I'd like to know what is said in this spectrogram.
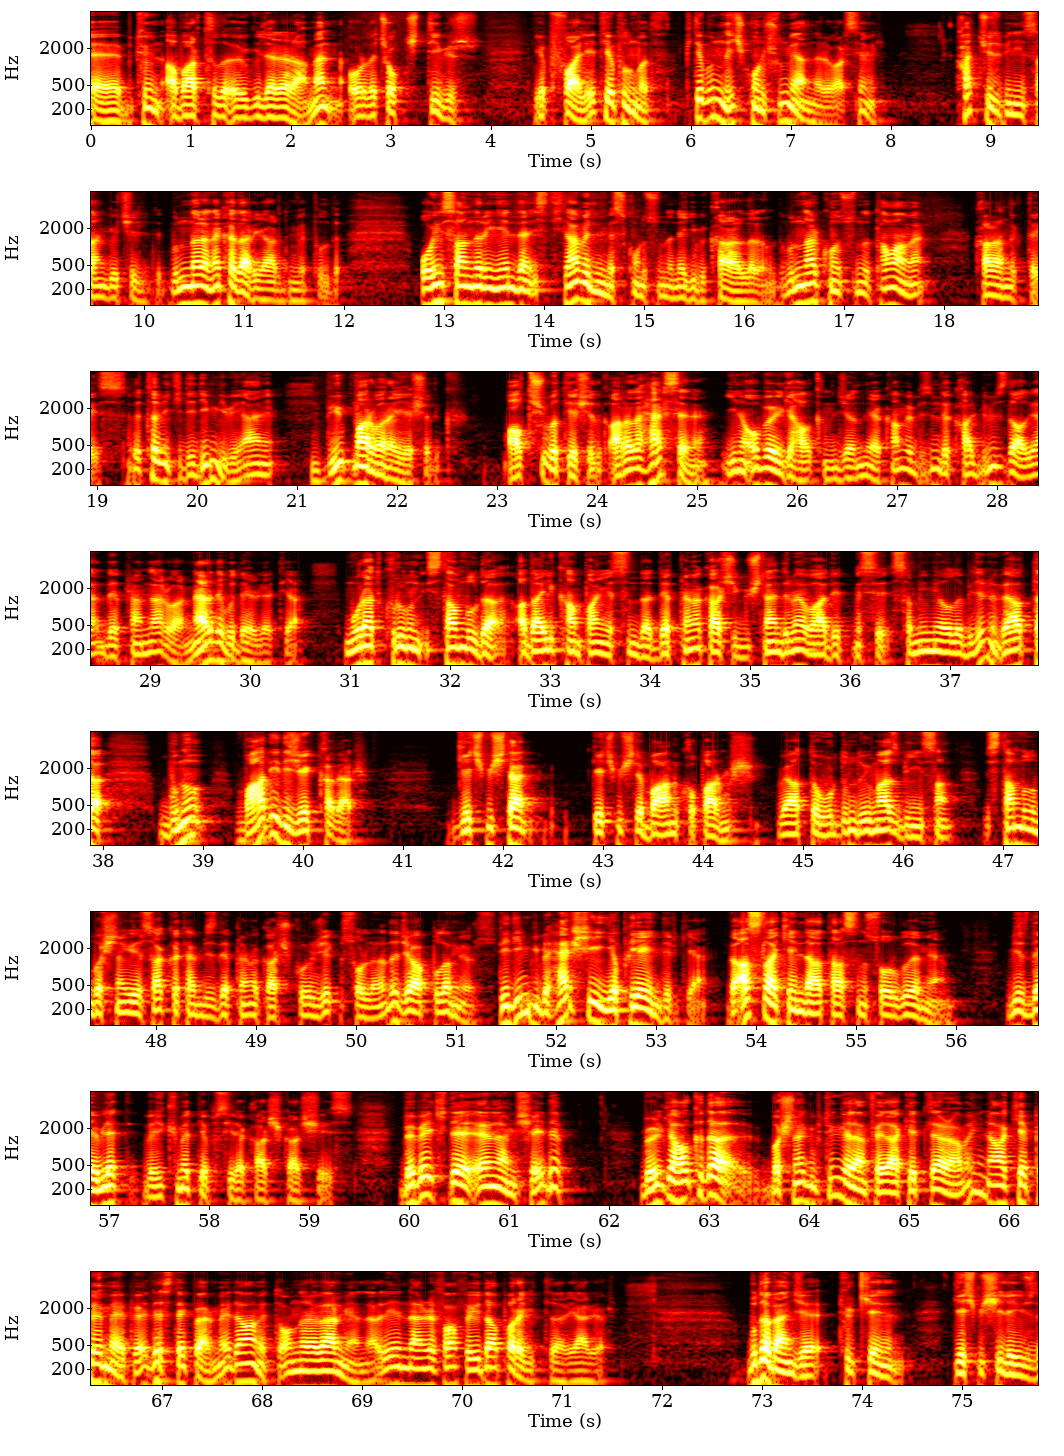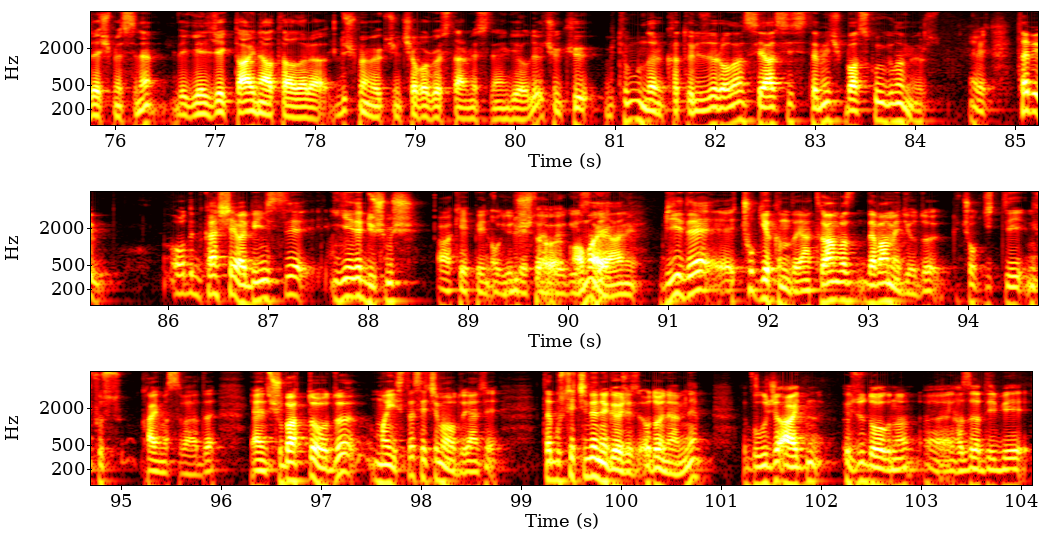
e, bütün abartılı övgülere rağmen orada çok ciddi bir yapı faaliyeti yapılmadı. Bir de bunun hiç konuşulmayanları var Semih. Kaç yüz bin insan göç edildi? Bunlara ne kadar yardım yapıldı? o insanların yeniden istihdam edilmesi konusunda ne gibi kararlar alındı? Bunlar konusunda tamamen karanlıktayız. Ve tabii ki dediğim gibi yani Büyük Marmara'yı yaşadık. 6 Şubat'ı yaşadık. Arada her sene yine o bölge halkının canını yakan ve bizim de kalbimiz dağlayan depremler var. Nerede bu devlet ya? Murat Kurum'un İstanbul'da adaylık kampanyasında depreme karşı güçlendirme vaat etmesi samimi olabilir mi? Veyahut da bunu vaat edecek kadar geçmişten geçmişle bağını koparmış ve hatta vurdum duymaz bir insan İstanbul'un başına gelirse hakikaten biz depreme karşı koruyacak mı sorularına da cevap bulamıyoruz. Dediğim gibi her şeyi yapıya indirgeyen ve asla kendi hatasını sorgulamayan bir devlet ve hükümet yapısıyla karşı karşıyayız. Ve belki de en önemli şey de bölge halkı da başına bütün gelen felaketlere rağmen yine AKP, MHP destek vermeye devam etti. Onlara vermeyenler de yeniden Refah ve Hüdapar'a gittiler yer yer. Bu da bence Türkiye'nin geçmişiyle yüzleşmesine ve gelecekte aynı hatalara düşmemek için çaba göstermesine engel oluyor. Çünkü bütün bunların katalizörü olan siyasi sisteme hiç baskı uygulamıyoruz. Evet. Tabii orada birkaç şey var. Birincisi yine de düşmüş AKP'nin oyu Düştü deprem bölgesinde. ama yani Bir de e, çok yakındı. Yani travma devam ediyordu. Çok ciddi nüfus kayması vardı. Yani Şubat'ta oldu, Mayıs'ta seçim oldu. Yani tabii bu seçimde ne göreceğiz? O da önemli. Burcu Aydın Özü Doğru'nun e, hazırladığı bir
